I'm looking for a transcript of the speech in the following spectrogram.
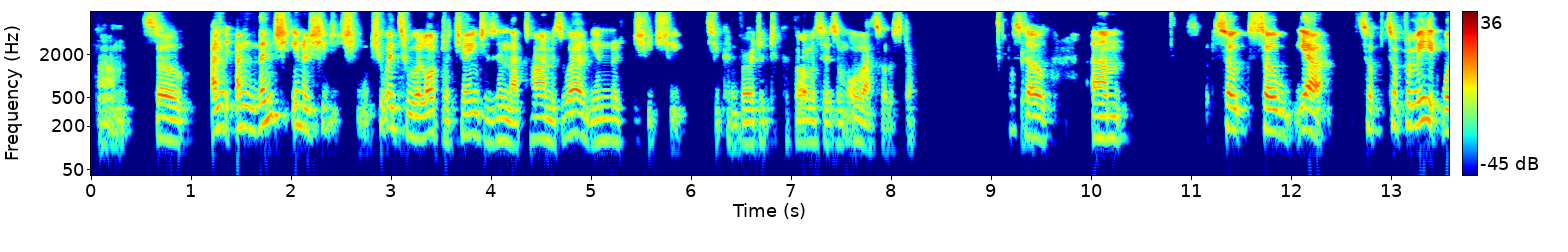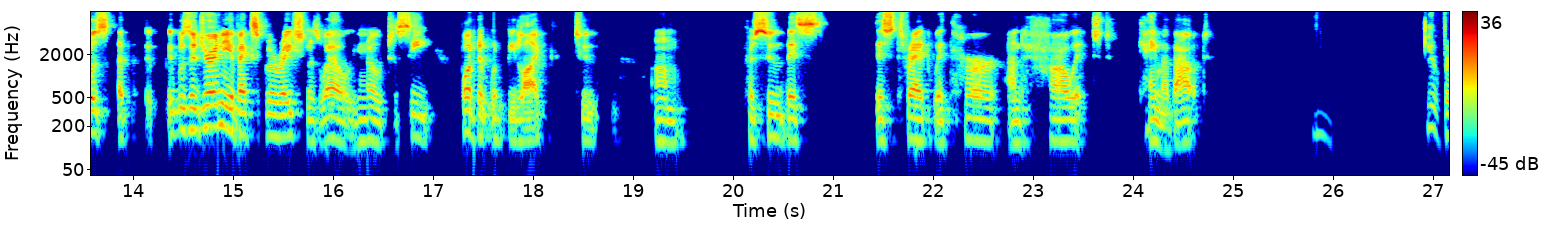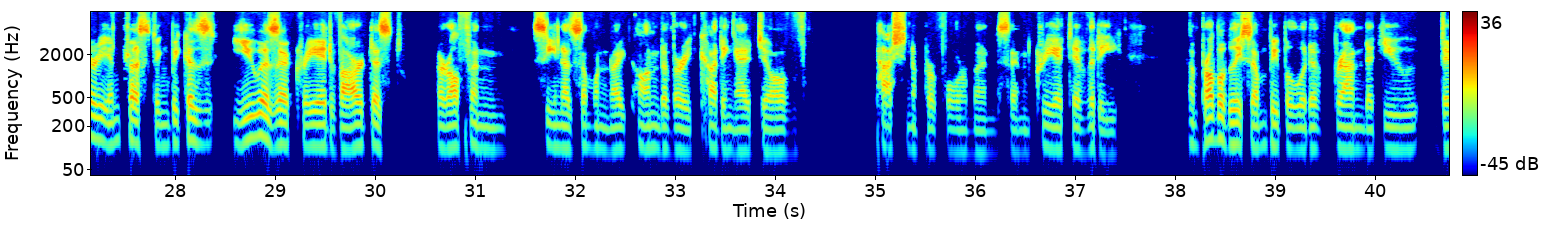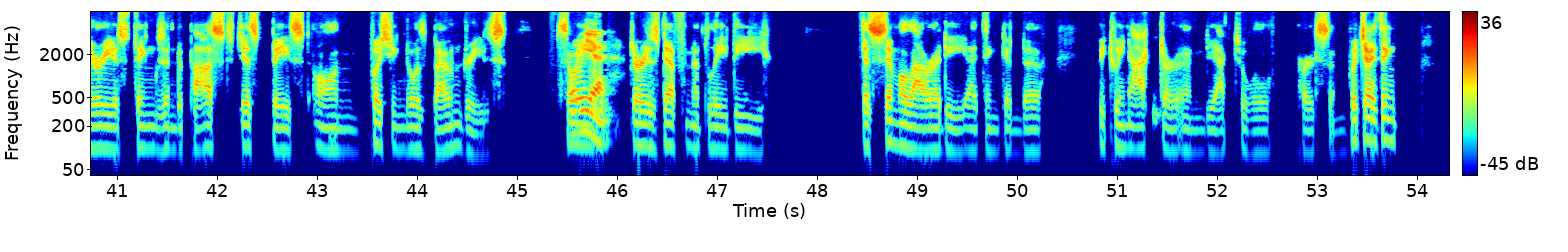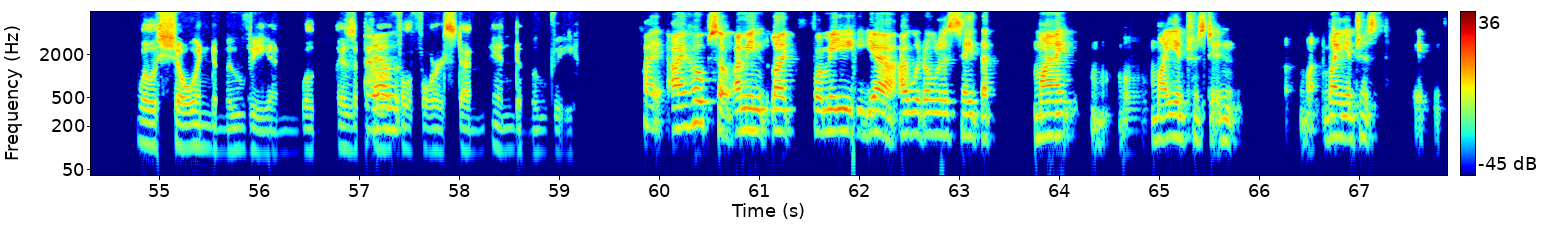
Um, so and and then she, you know she, she she went through a lot of changes in that time as well. You know she she she converted to Catholicism, all that sort of stuff. Okay. So um, so so yeah so so for me it was a, it was a journey of exploration as well you know to see what it would be like to um, pursue this this thread with her and how it came about yeah very interesting because you as a creative artist are often seen as someone right on the very cutting edge of passionate performance and creativity and probably some people would have branded you various things in the past just based on pushing those boundaries. So oh, yeah. there is definitely the the similarity I think in the between actor and the actual person, which I think will show in the movie and will is a powerful force then in the movie. I, I hope so. I mean, like for me, yeah, I would always say that my my interest in my, my interest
